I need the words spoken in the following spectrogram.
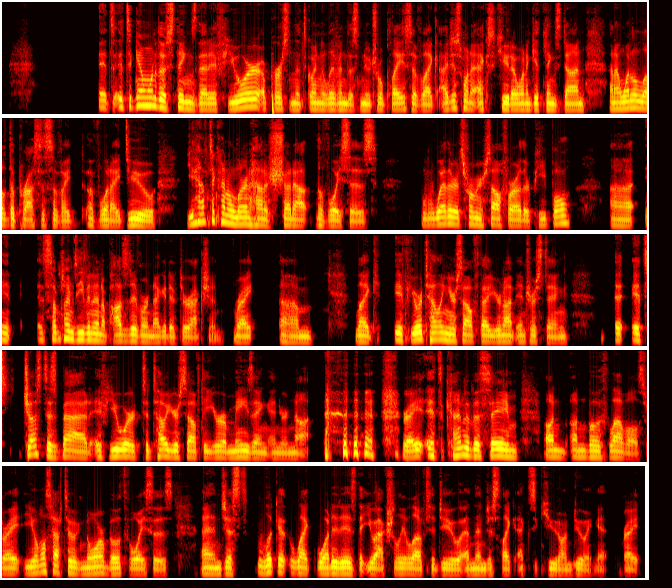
it's it's again one of those things that if you're a person that's going to live in this neutral place of like I just want to execute, I want to get things done, and I want to love the process of I of what I do, you have to kind of learn how to shut out the voices, whether it's from yourself or other people. Uh, it, sometimes even in a positive or negative direction, right? Um, like if you're telling yourself that you're not interesting, it's just as bad if you were to tell yourself that you're amazing and you're not right? It's kind of the same on on both levels right? You almost have to ignore both voices and just look at like what it is that you actually love to do and then just like execute on doing it right?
